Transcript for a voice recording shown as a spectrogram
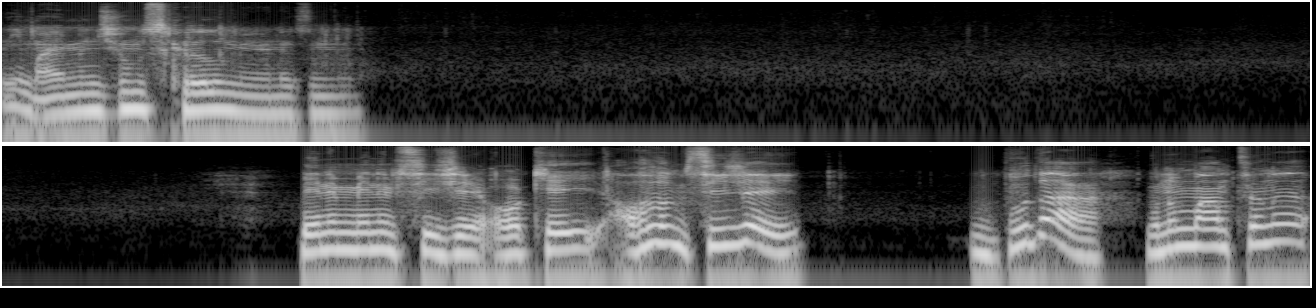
İyi maymuncuğumuz kırılmıyor en azından. Benim benim CJ. Okey. Oğlum CJ. Bu da. Bunun mantığını...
